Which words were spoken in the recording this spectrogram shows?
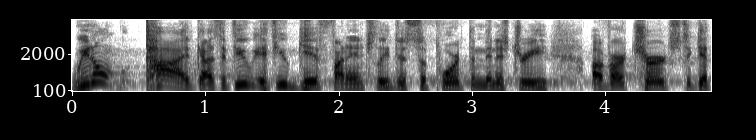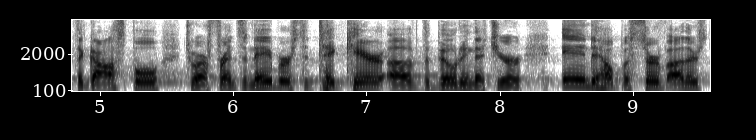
We don't tithe, guys. If you, if you give financially to support the ministry of our church, to get the gospel to our friends and neighbors, to take care of the building that you're in, to help us serve others.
